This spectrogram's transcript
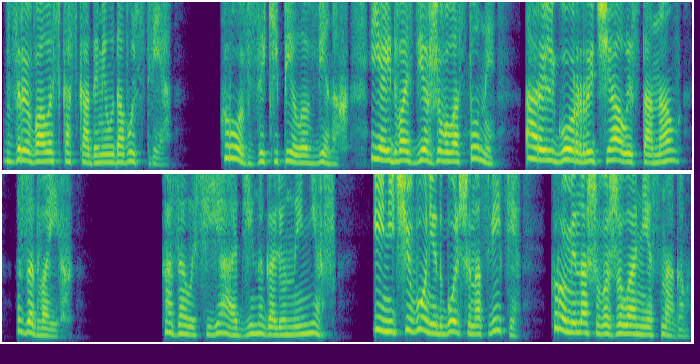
взрывалось каскадами удовольствия. Кровь закипела в венах. Я едва сдерживала стоны, а Рельгор рычал и стонал за двоих. Казалось, я один оголенный нерв, и ничего нет больше на свете, кроме нашего желания с Нагом.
